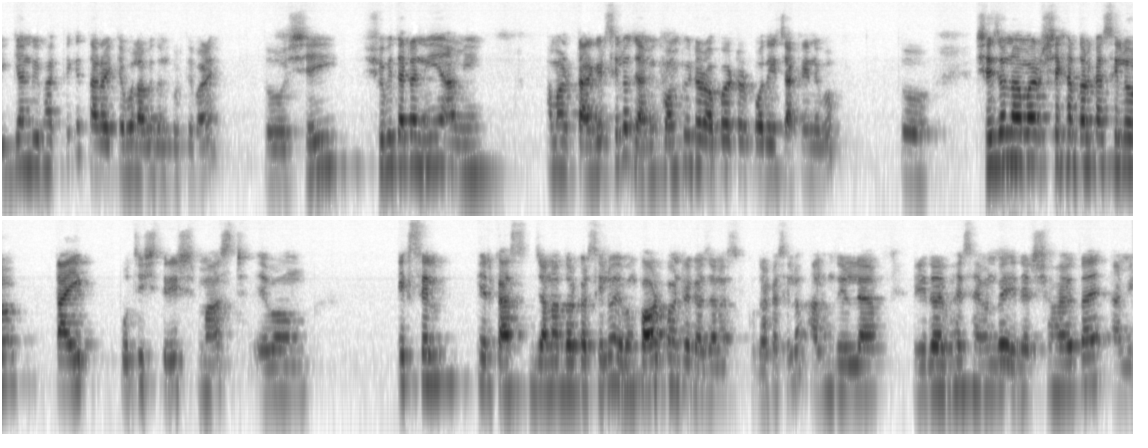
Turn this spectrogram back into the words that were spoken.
বিজ্ঞান বিভাগ থেকে তারাই কেবল আবেদন করতে পারে। তো সেই সুবিধাটা নিয়ে আমি, আমার টার্গেট ছিল যে আমি কম্পিউটার অপারেটর পদেই চাকরি নেব। তো সেই জন্য আমার শেখার দরকার ছিল টাইপ পঁচিশ তিরিশ মাস্ট এবং এক্সেল এর কাজ জানার দরকার ছিল এবং পাওয়ার পয়েন্টের কাজ জানার দরকার ছিল। আলহামদুলিল্লাহ হৃদয় ভাই সাইমন ভাই এদের সহায়তায় আমি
